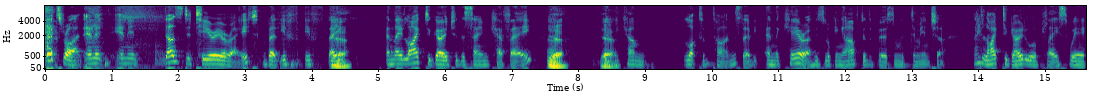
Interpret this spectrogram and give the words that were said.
That's right, and it and it does deteriorate. But if if they Yeah. and they like to go to the same cafe, yeah. they Yeah. become lots of times they be, and the carer who's looking after the person with dementia, they like to go to a place where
